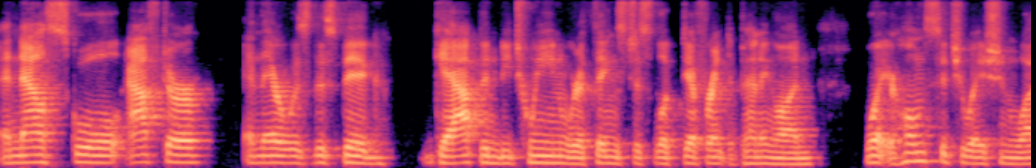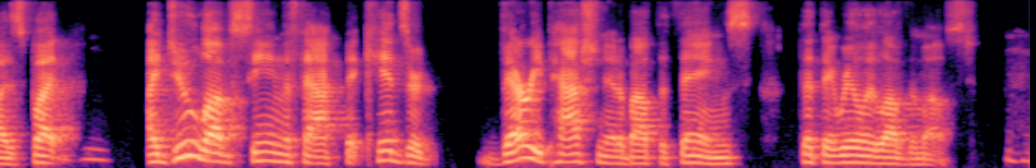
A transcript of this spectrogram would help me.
and now school after and there was this big gap in between where things just look different depending on what your home situation was, but mm-hmm. I do love seeing the fact that kids are very passionate about the things that they really love the most. Mm-hmm.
